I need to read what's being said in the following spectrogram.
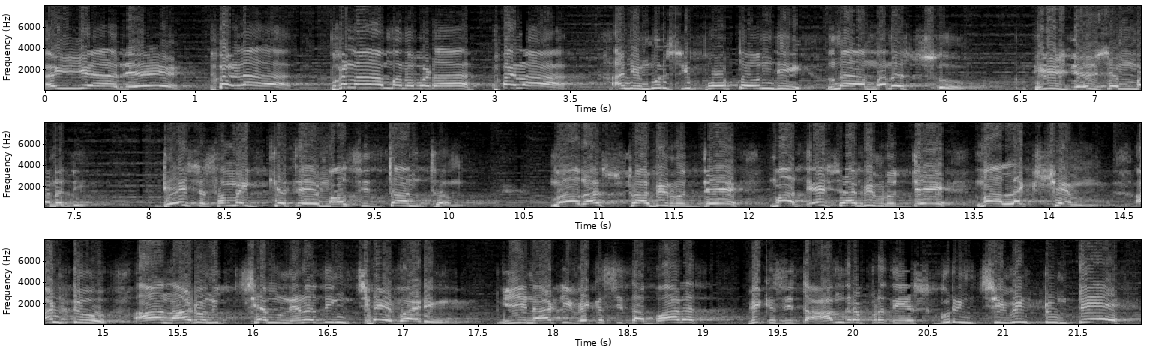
అయ్యా రే ఫలా ఫలా మనవడా ఫలా అని మురిసిపోతోంది నా మనస్సు. ఈ దేశం మనది. దేశ సమైక్యతే మా సిద్ధాంతం. మా రాష్ట్రాభివృద్ధే మా దేశాభివృద్ధే మా లక్ష్యం అంటూ ఆనాడు నిత్యం నినదించేవాడి. ఈనాటి వికసిత భారత్ వికసిత ఆంధ్రప్రదేశ్ గురించి వింటుంటే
